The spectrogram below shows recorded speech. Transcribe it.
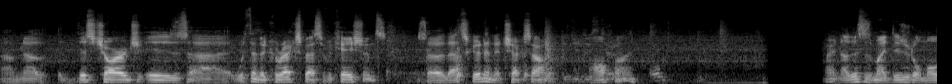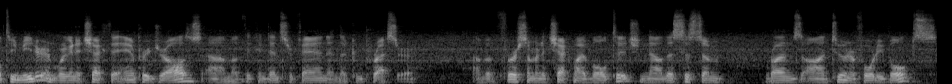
Um, now this charge is uh, within the correct specifications, so that's good and it checks out all fine. Alright, now this is my digital multimeter and we're going to check the amperage draws um, of the condenser fan and the compressor. Uh, but first I'm going to check my voltage. Now this system runs on 240 volts.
